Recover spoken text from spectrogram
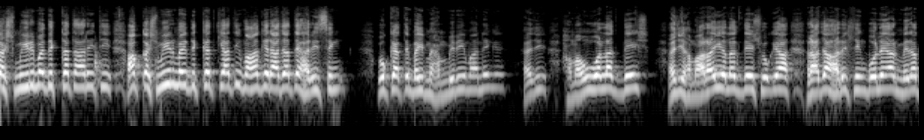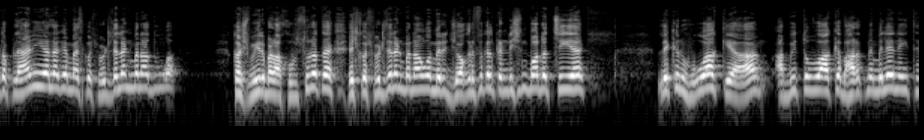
कश्मीर में दिक्कत आ रही थी। अब कश्मीर में दिक्कत क्या थी? वहाँ के राजा थे हरि सिंह। वो कहते हैं, भाई हम भी नहीं मानेंगे। है जी? हम अलग देश। है जी? हमारा ही अलग देश हो गया। राजा हरि सिंह बोले, यार, मेरा तो प्लान ही अलग है। मैं इसको स्विट्जरलैंड बना दूँगा। कश्मीर बड़ा खूबसूरत है। इसको स्विट्जरलैंड बनाऊँगा। मेरी जोग्राफिकल कंडीशन बहुत अच्छी है। लेकिन हुआ क्या? अभी तो वो आके भारत में मिले नहीं थे।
